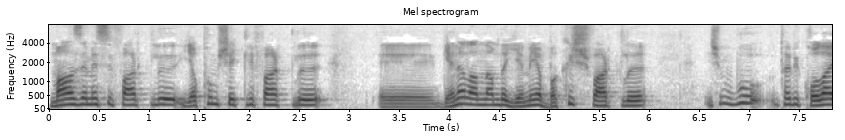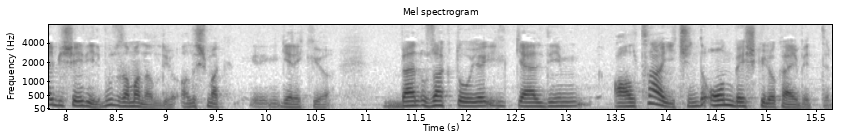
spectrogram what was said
malzemesi farklı, yapım şekli farklı, e, genel anlamda yemeğe bakış farklı. E şimdi bu tabii kolay bir şey değil. Bu zaman alıyor. Alışmak e, gerekiyor. Ben uzak doğuya ilk geldiğim 6 ay içinde 15 kilo kaybettim.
